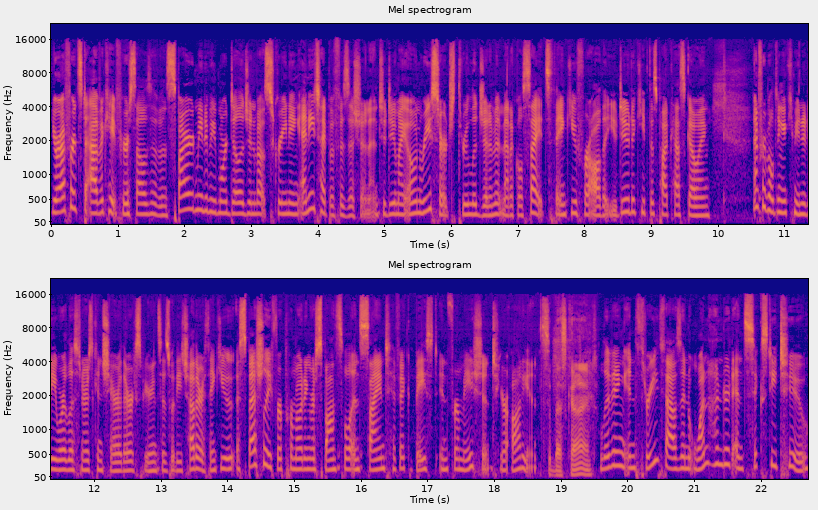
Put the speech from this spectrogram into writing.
Your efforts to advocate for yourselves have inspired me to be more diligent about screening any type of physician and to do my own research through legitimate medical sites. Thank you for all that you do to keep this podcast going and for building a community where listeners can share their experiences with each other. Thank you especially for promoting responsible and scientific based information to your audience. It's the best kind. Living in 3,162,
